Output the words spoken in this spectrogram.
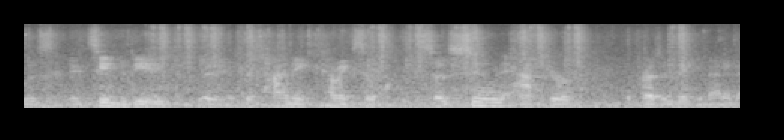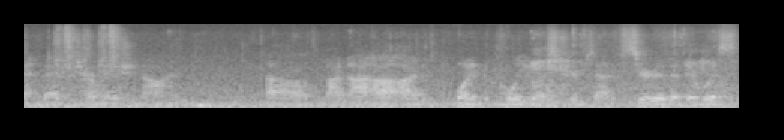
was it seemed to be uh, the timing coming so so soon after the president making that that, that determination on uh, on, on, wanting to pull U.S. troops out of Syria. That there was,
